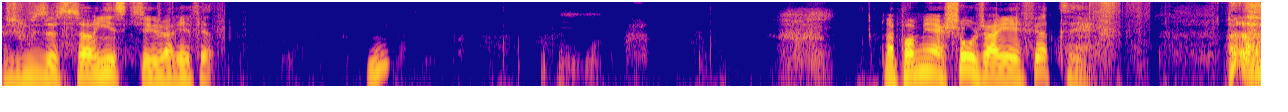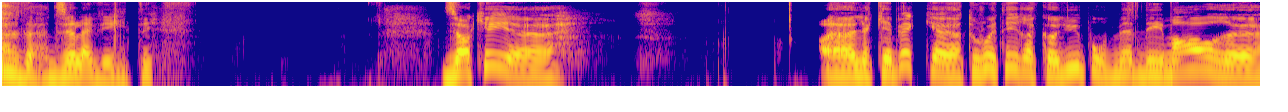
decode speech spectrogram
Je vous sauriez ce que j'aurais fait. Hmm? La première chose que j'aurais faite, c'est de dire la vérité. Dire, OK, euh, euh, le Québec a toujours été reconnu pour mettre des morts. Euh,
